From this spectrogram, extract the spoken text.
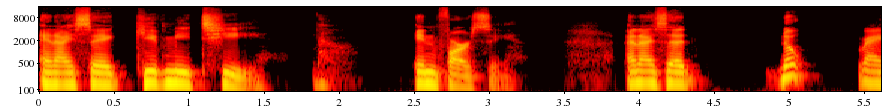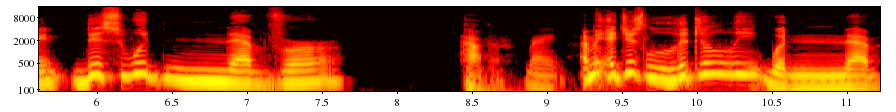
and I say, "Give me tea." In Farsi. And I said, "Nope, Right. this would never happen." Right. I mean, it just literally would never.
